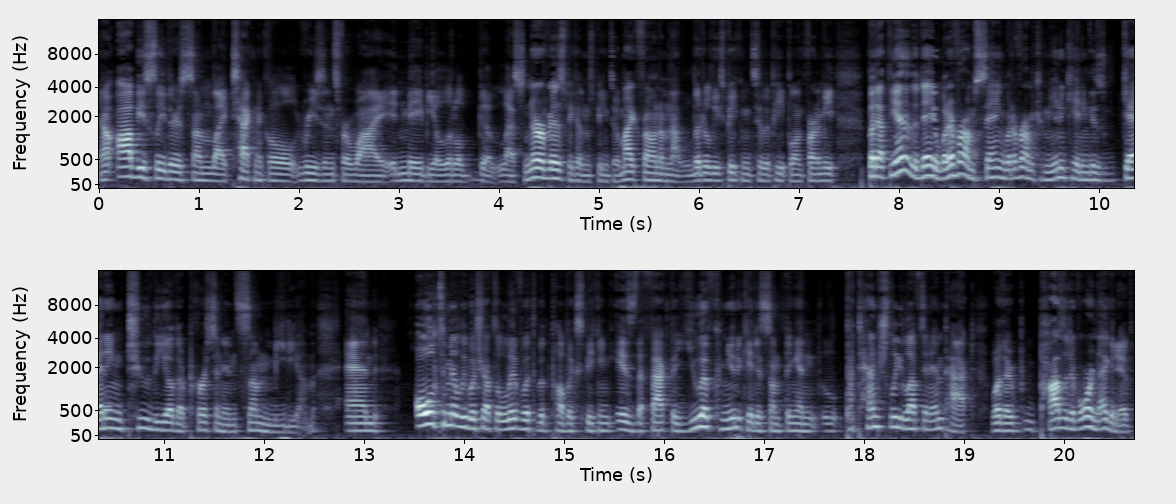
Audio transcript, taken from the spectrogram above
Now, obviously, there's some like technical reasons for why it may be a little bit less nervous because I'm speaking to a microphone. I'm not literally speaking to the people in front of me. But at the end of the day, whatever I'm saying, whatever I'm communicating is getting to the other person in some medium. And ultimately what you have to live with with public speaking is the fact that you have communicated something and potentially left an impact whether positive or negative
